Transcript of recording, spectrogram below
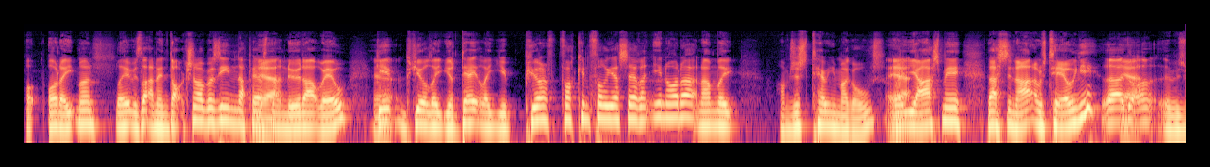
"Oh, all right, man. Like it was like an induction I was in. A person Yeah. I knew that well. Yeah. Gave pure like you're dead, like you pure fucking full of yourself, aren't you? know that. And I'm like, I'm just telling you my goals. Yeah. Like, you asked me this and that. I was telling you. I Yeah. It was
